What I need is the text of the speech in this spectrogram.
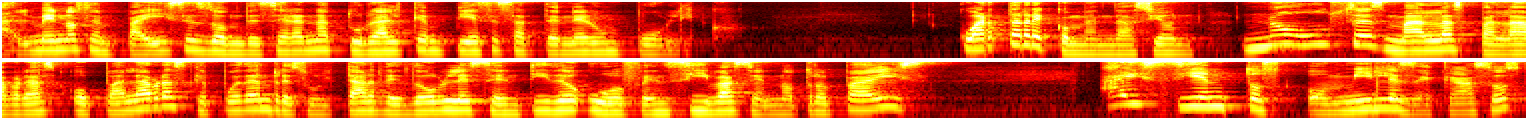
al menos en países donde será natural que empieces a tener un público. Cuarta recomendación, no uses malas palabras o palabras que puedan resultar de doble sentido u ofensivas en otro país. Hay cientos o miles de casos,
